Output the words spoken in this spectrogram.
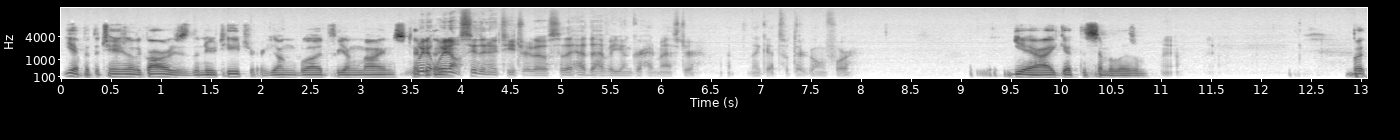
Yeah, but the changing of the guard is the new teacher, young blood for young minds. We don't, we don't see the new teacher though, so they had to have a younger headmaster. I think that's what they're going for. Yeah, I get the symbolism. Yeah. But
